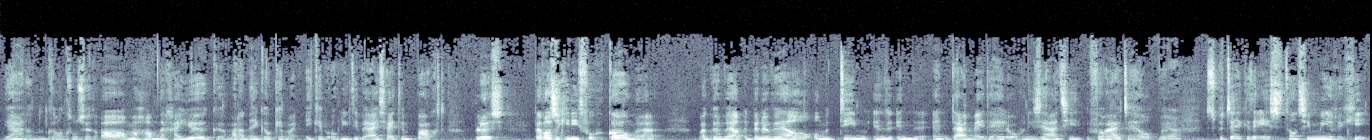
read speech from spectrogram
ja. dan kan ik soms zeggen, oh, mijn handen gaan jeuken. Maar dan denk ik ook, ja, maar ik heb ook niet de wijsheid in pacht. Plus, daar was ik hier niet voor gekomen. Maar ik ben, wel, ik ben er wel om het team in de, in de, en daarmee de hele organisatie vooruit te helpen. Dus het betekent in eerste instantie meer regie.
